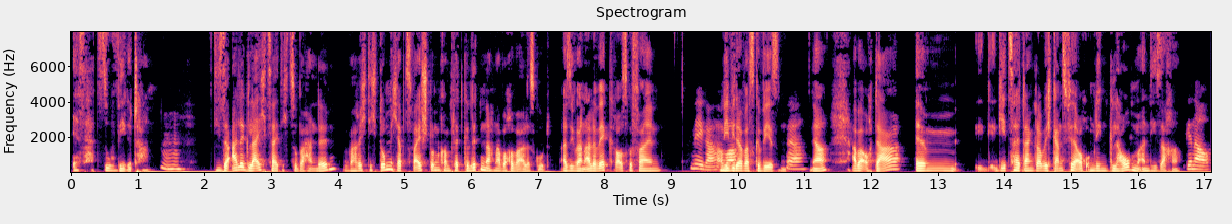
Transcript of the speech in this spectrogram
es hat so wehgetan. Mhm. Diese alle gleichzeitig zu behandeln, war richtig dumm. Ich habe zwei Stunden komplett gelitten, nach einer Woche war alles gut. Also sie waren alle weg, rausgefallen, Mega. Nie wieder was gewesen. Ja. Ja, aber auch da ähm, geht's halt dann, glaube ich, ganz viel auch um den Glauben an die Sache. Genau.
